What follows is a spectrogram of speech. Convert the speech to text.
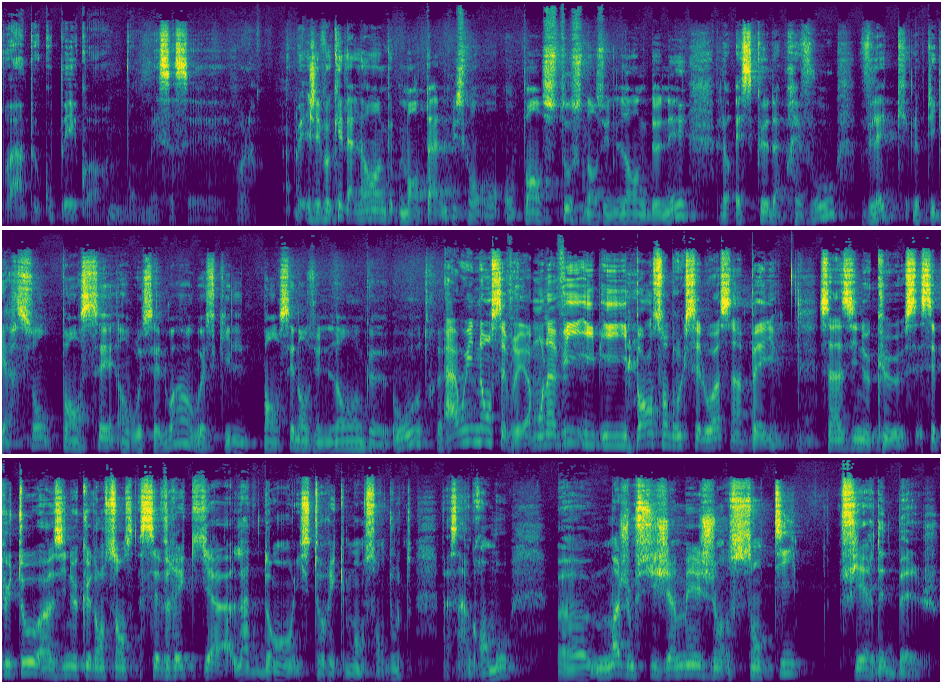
on va un peu couper quoi. Bon, mais ça c'est... voilà. J'évoquais la langue mentale, puisqu'on pense tous dans une langue donnée. Alors, est-ce que, d'après vous, Vlek, le petit garçon, pensait en bruxellois ou est-ce qu'il pensait dans une langue autre? Ah oui, non, c'est vrai. À mon avis, il, pense en bruxellois, c'est un paye. C'est un zineke. C'est plutôt un zineke dans le sens. C'est vrai qu'il y a là-dedans, historiquement, sans doute, c'est un grand mot. Euh, moi, je me suis jamais senti fier d'être belge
